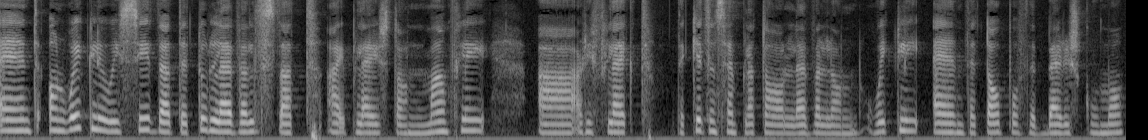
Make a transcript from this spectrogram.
And on weekly we see that the two levels that I placed on monthly uh, reflect the Kijun-sen plateau level on weekly and the top of the bearish Kumo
